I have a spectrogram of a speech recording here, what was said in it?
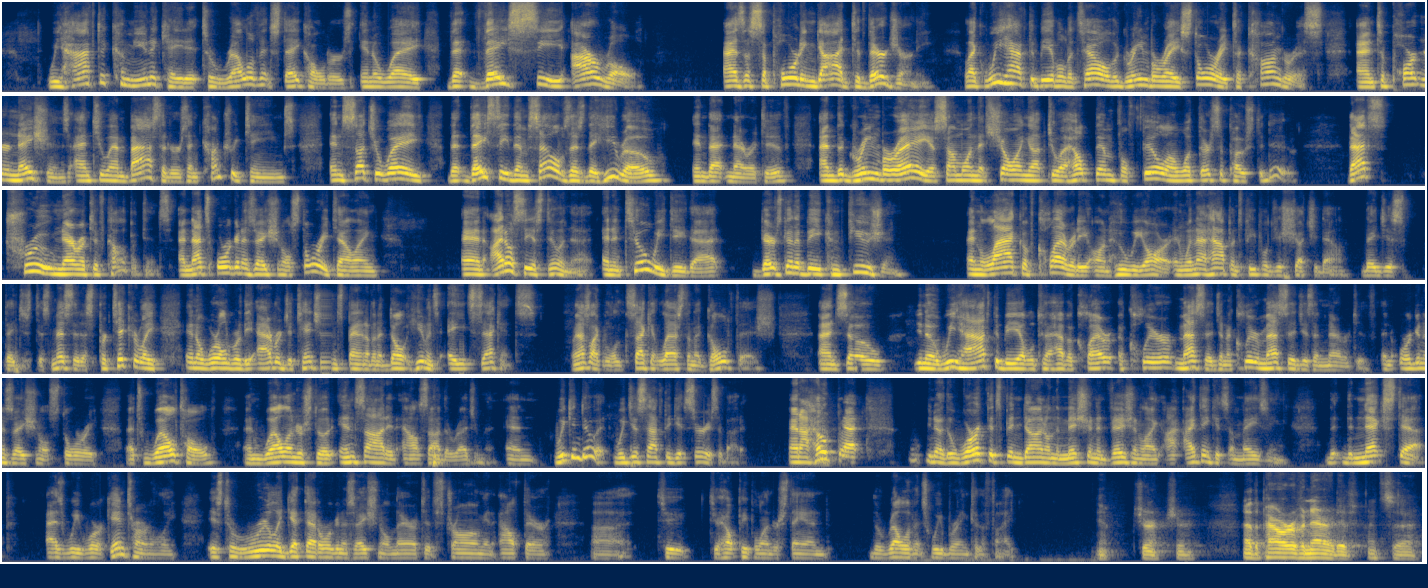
we have to communicate it to relevant stakeholders in a way that they see our role as a supporting guide to their journey. Like we have to be able to tell the Green Beret story to Congress and to partner nations and to ambassadors and country teams in such a way that they see themselves as the hero in that narrative and the green beret is someone that's showing up to help them fulfill on what they're supposed to do. That's true narrative competence and that's organizational storytelling and i don't see us doing that. And until we do that there's going to be confusion and lack of clarity on who we are. And when that happens, people just shut you down. They just they just dismiss it. It's particularly in a world where the average attention span of an adult human is eight seconds. I mean, that's like a second less than a goldfish. And so, you know, we have to be able to have a clear a clear message, and a clear message is a narrative, an organizational story that's well told and well understood inside and outside the regiment. And we can do it. We just have to get serious about it. And I hope that you know the work that's been done on the mission and vision like i, I think it's amazing. The, the, next step as we work internally is to really get that organizational narrative strong and out there uh, to to help people understand the relevance we bring to the fight. Yeah sure sure. Now the power of a narrative that's uh,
